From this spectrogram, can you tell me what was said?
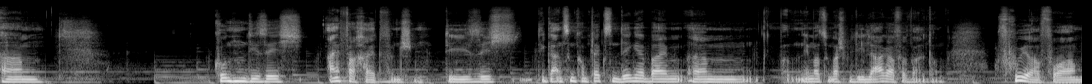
ähm, Kunden, die sich Einfachheit wünschen, die sich die ganzen komplexen Dinge beim, ähm, nehmen wir zum Beispiel die Lagerverwaltung. Früher, vor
